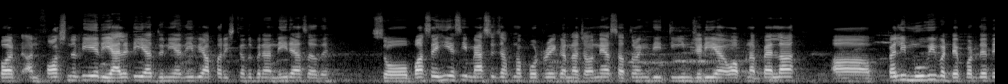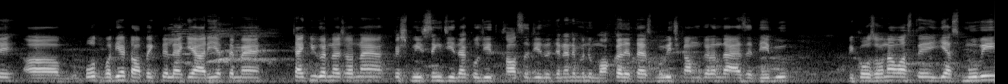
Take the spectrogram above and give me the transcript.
ਬਟ ਅਨਫੋਰਚੂਨੇਟਲੀ ਇਹ ਰਿਐਲਿਟੀ ਹੈ ਦੁਨੀਆ ਦੀ ਵੀ ਆਪਾਂ ਰਿਸ਼ਤਿਆਂ ਤੋਂ ਬਿਨਾਂ ਨਹੀਂ ਰਹਿ ਸਕਦੇ। ਸੋ ਬਸ ਇਹੀ ਅਸੀਂ ਮੈਸੇਜ ਆਪਣਾ ਪੋਰਟਰੇ ਕਰਨਾ ਚਾਹੁੰਦੇ ਹਾਂ। ਸਤਰੰਗ ਦੀ ਟੀਮ ਜਿਹੜੀ ਹੈ ਉਹ ਆਪਣਾ ਪਹਿਲਾ ਪਹਿਲੀ ਮੂਵੀ ਵੱਡੇ ਪਰਦੇ ਤੇ ਬਹੁਤ ਵਧੀਆ ਟੌਪਿਕ ਤੇ ਲੈ ਕੇ ਆ ਰਹੀ ਹੈ ਤੇ ਮੈਂ ਥੈਂਕ ਯੂ ਕਰਨਾ ਚਾਹੁੰਦਾ ਹਾਂ ਕਸ਼ਮੀਰ ਸਿੰਘ ਜੀ ਦਾ, ਕੁਲਜੀਤ ਖਾਲਸਾ ਜੀ ਦਾ, ਜਿਨ੍ਹਾਂ ਨੇ ਮੈਨੂੰ ਮੌਕਾ ਦਿੱਤਾ ਇਸ ਮੂਵੀ 'ਚ ਕੰਮ ਕਰਨ ਦਾ ਐਜ਼ ਅ ਡੈਬਿਊ ਬਿਕੋਜ਼ ਉਹਨਾਂ ਵਾਸਤੇ ਯੈਸ ਮੂਵੀ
